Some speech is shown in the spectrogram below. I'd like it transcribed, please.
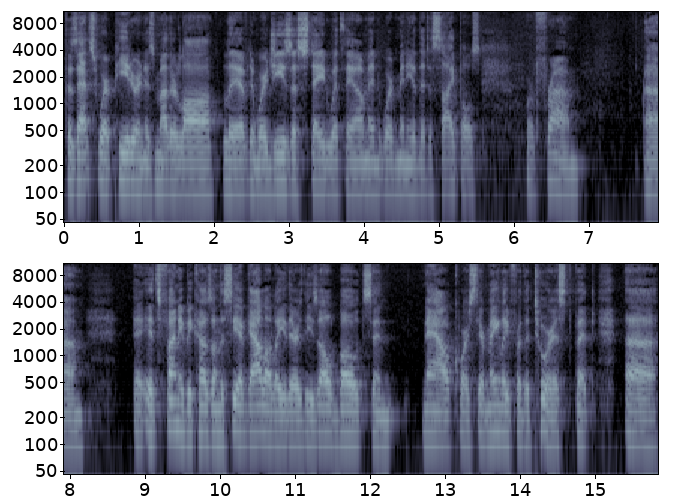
because that's where Peter and his mother in law lived and where Jesus stayed with them and where many of the disciples were from. Um, it's funny because on the Sea of Galilee, there's these old boats, and now, of course, they're mainly for the tourist, but uh,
